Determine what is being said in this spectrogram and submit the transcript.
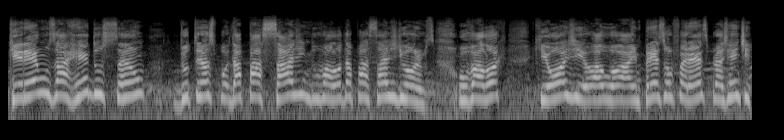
Queremos a redução do da passagem, do valor da passagem de ônibus. O valor que hoje a, a empresa oferece para a gente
